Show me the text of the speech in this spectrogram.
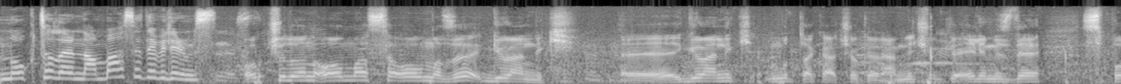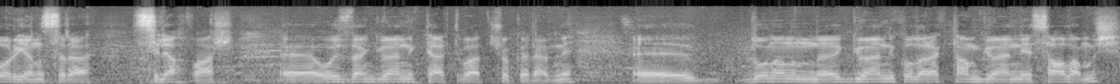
noktalarından bahsedebilir misiniz? Okçuluğun olmazsa olmazı güvenlik. Ee, güvenlik mutlaka çok önemli. Çünkü elimizde spor yanı sıra silah var. Ee, o yüzden güvenlik tertibatı çok önemli. Ee, donanımlı, güvenlik olarak tam güvenliği sağlanmış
